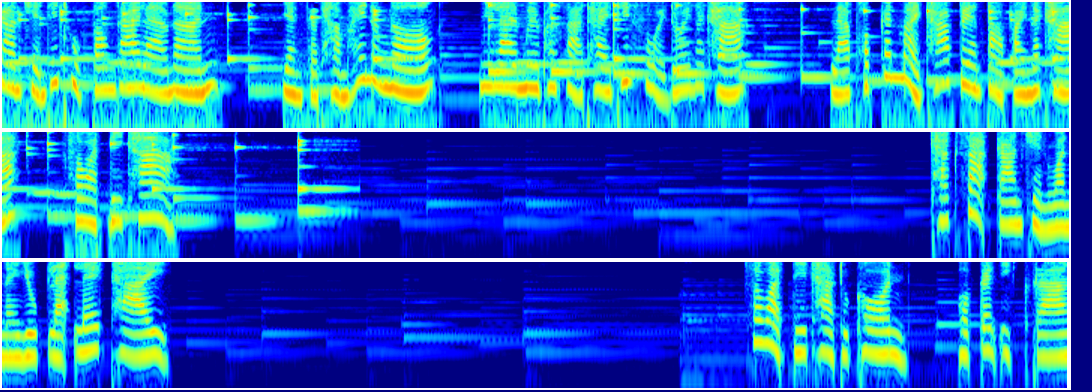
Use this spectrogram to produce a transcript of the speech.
การเขียนที่ถูกต้องได้แล้วนั้น ยังจะทำให้น้องๆ มีลายมือภาษาไทยที่สวยด้วยนะคะ และพบกันใหม่คาบเรียนต่อไปนะคะ สวัสดีค่ะ ทักษะการเขียนวรรณยุกต์และเลขไทย สวัสดีค่ะทุกคน พบกันอีกครั้ง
